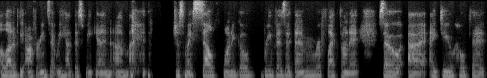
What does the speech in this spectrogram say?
a lot of the offerings that we had this weekend. Um, just myself want to go revisit them and reflect on it. So uh, I do hope that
